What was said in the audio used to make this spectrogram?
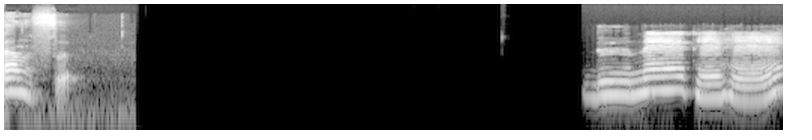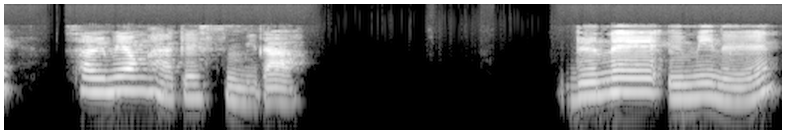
ダンス 는에 대해 설명하겠습니다. 는의 의미는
